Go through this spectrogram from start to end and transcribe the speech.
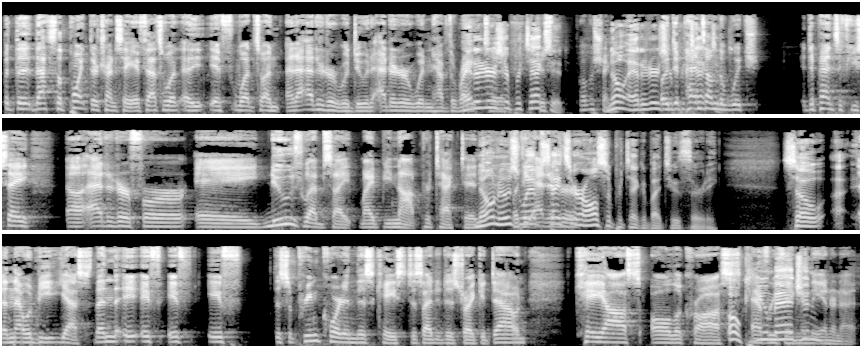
but the, that's the point they're trying to say. If that's what a, if what an, an editor would do, an editor wouldn't have the right. Editors to are protected. Publishing. No, editors Well, it are depends on the which. It depends. If you say uh, editor for a news website might be not protected. no news websites editor- are also protected by 230. So, uh, and that would be yes. Then if if if the Supreme Court in this case decided to strike it down, chaos all across Oh, can you everything imagine? in the internet.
